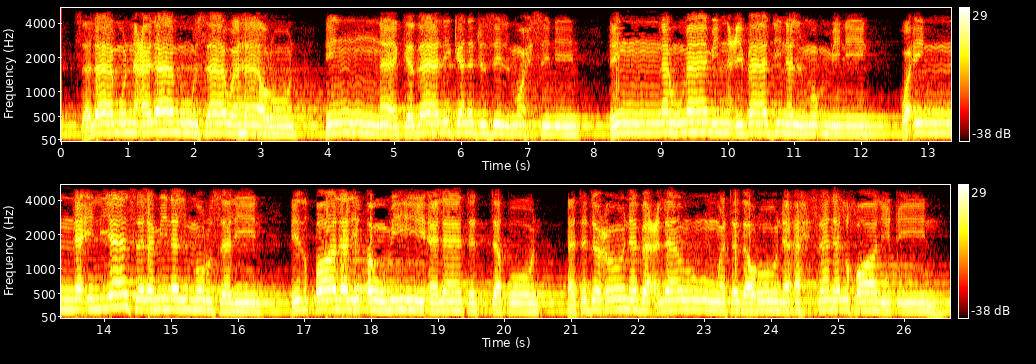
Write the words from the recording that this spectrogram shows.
سلام على موسى وهارون. إنا كذلك نجزي المحسنين. إنهما من عبادنا المؤمنين. وإن إلياس لمن المرسلين. إذ قال لقومه ألا تتقون؟ أتدعون بعلا وتذرون أحسن الخالقين؟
